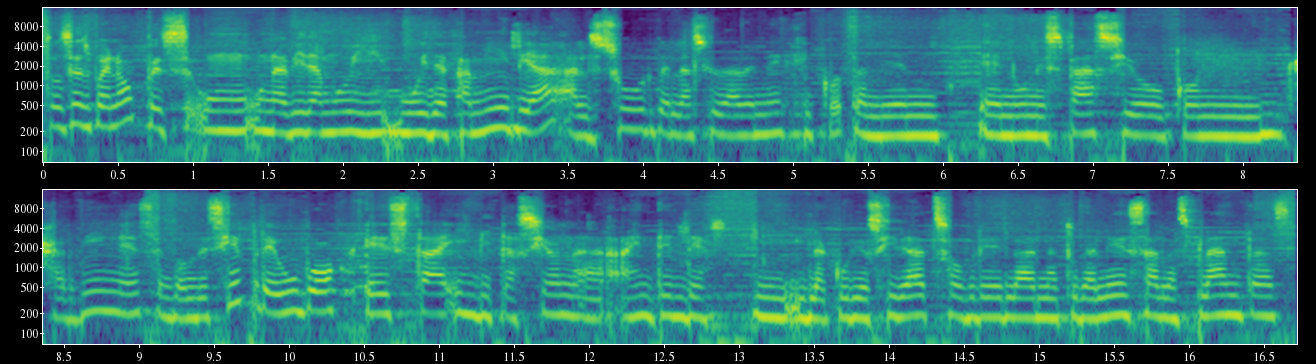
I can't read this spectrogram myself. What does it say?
Entonces, bueno, pues una vida muy, muy de familia al sur de la Ciudad de México, también en un espacio con jardines, en donde siempre hubo esta invitación a, entender y, la curiosidad sobre la naturaleza, las plantas.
